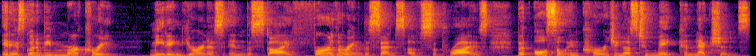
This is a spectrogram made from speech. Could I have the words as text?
it is going to be Mercury meeting Uranus in the sky, furthering the sense of surprise, but also encouraging us to make connections,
